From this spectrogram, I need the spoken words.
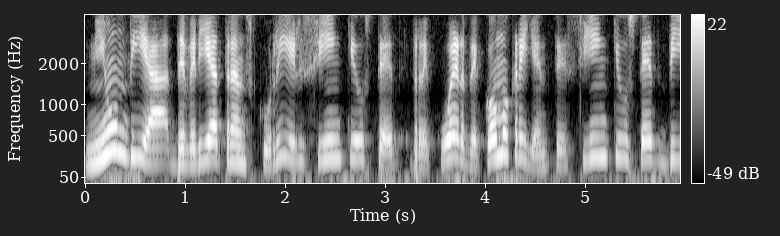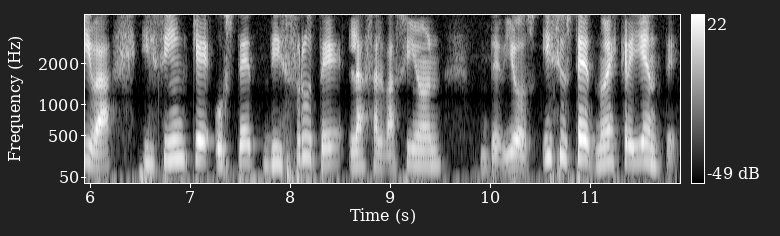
Ni un día debería transcurrir sin que usted recuerde como creyente, sin que usted viva y sin que usted disfrute la salvación de Dios. Y si usted no es creyente,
